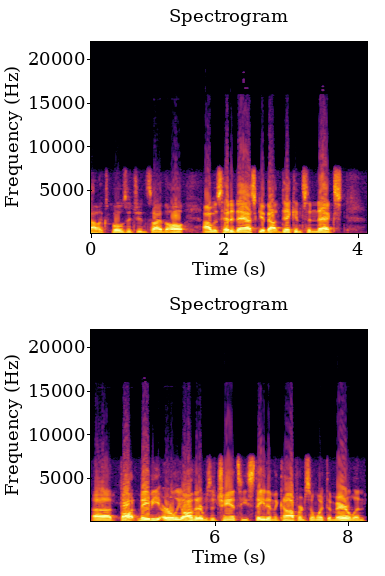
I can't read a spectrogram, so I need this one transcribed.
Alex Bozich inside the hall. I was headed to ask you about Dickinson next. Uh, thought maybe early on there was a chance he stayed in the conference and went to Maryland.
